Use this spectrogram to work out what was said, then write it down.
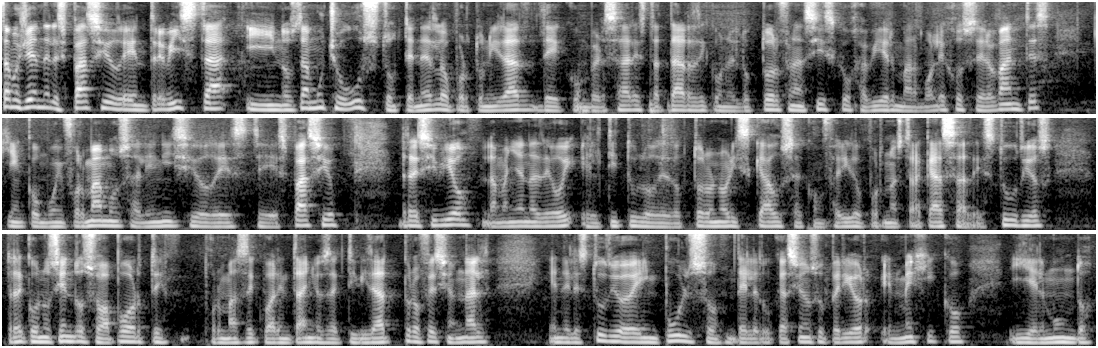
Estamos ya en el espacio de entrevista y nos da mucho gusto tener la oportunidad de conversar esta tarde con el doctor Francisco Javier Marmolejo Cervantes, quien como informamos al inicio de este espacio, recibió la mañana de hoy el título de doctor honoris causa conferido por nuestra casa de estudios, reconociendo su aporte por más de 40 años de actividad profesional en el estudio e impulso de la educación superior en México y el mundo.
